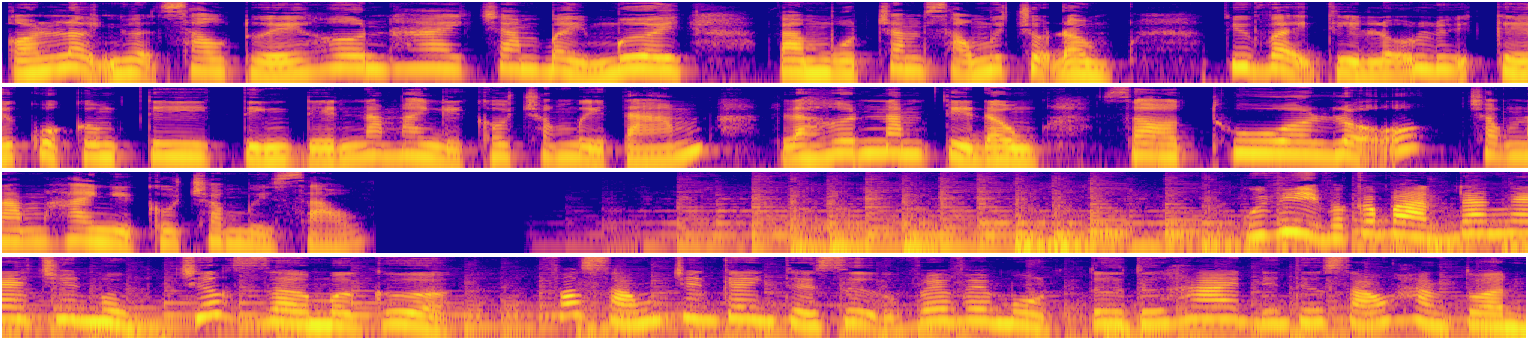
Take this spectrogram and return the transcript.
có lợi nhuận sau thuế hơn 270 và 160 triệu đồng. Tuy vậy thì lỗ lũy kế của công ty tính đến năm 2018 là hơn 5 tỷ đồng do thua lỗ trong năm 2016. Quý vị và các bạn đang nghe chuyên mục Trước giờ mở cửa, phát sóng trên kênh Thời sự VV1 từ thứ 2 đến thứ 6 hàng tuần.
